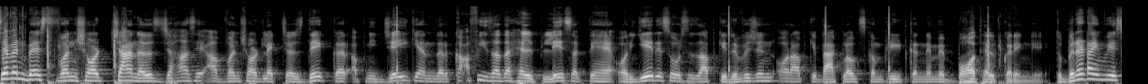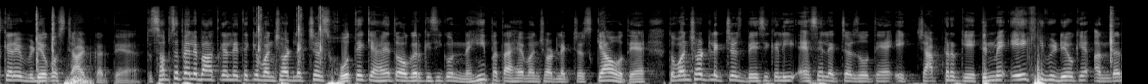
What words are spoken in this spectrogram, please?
Seven best one shot channels, जहाँ से आप वन शॉट लेक्चर्स देखकर अपनी जेई के अंदर काफ़ी ज़्यादा हेल्प ले सकते हैं और ये रिसोर्सेज आपकी रिवीजन और आपके बैकलॉग्स कंप्लीट करने में बहुत हेल्प करेंगे। तो बिना टाइम वेस्ट करे वीडियो को स्टार्ट करते हैं। तो सबसे पहले बात कर लेते हैं कि वन शॉट लेक्चर्स होते क्या है। तो अगर किसी को नहीं पता है वन शॉट लेक्चर्स क्या होते हैं तो वन शॉट लेक्चर्स बेसिकली ऐसे लेक्चर्स होते हैं एक चैप्टर के, जिनमें एक ही वीडियो के अंदर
